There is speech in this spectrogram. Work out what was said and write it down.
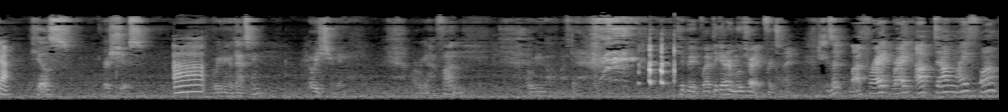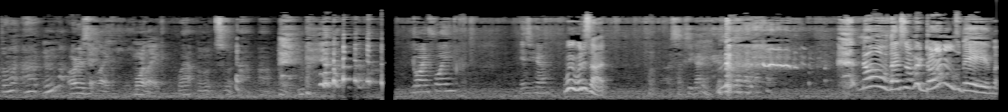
Yeah. heels or shoes? Uh, Are we gonna go dancing? Are we just drinking? Are we gonna have fun? Are we gonna go home after? okay, babe, we have to get our moves right for tonight. Is it left, right, right, up, down, life, up, uh, uh, mm, or is it like more like wa- uh, s- uh, uh. You want phone? Is here wait, what is that? a sexy guy? No, that's not McDonald's, babe.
